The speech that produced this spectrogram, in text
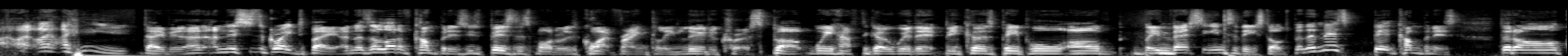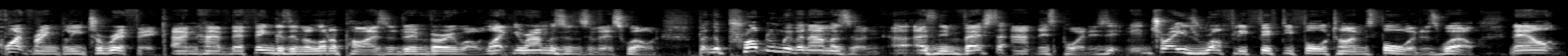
I, I, hear you, David, and, and, this is a great debate. And there's a lot of companies whose business model is quite frankly ludicrous, but we have to go with it because people are investing into these stocks. But then there's big companies that are quite frankly terrific and have their fingers in a lot of pies and are doing very well, like your Amazons of this world. But the problem with an Amazon uh, as an investor at this point is it, it trades roughly 54 times forward as well. Now,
